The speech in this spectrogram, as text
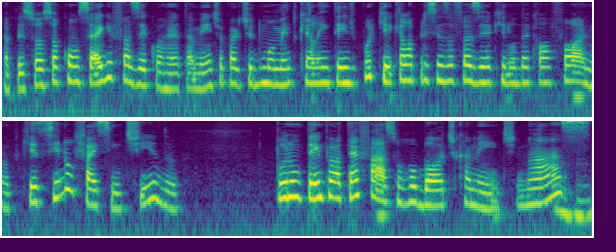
A pessoa só consegue fazer corretamente a partir do momento que ela entende por que, que ela precisa fazer aquilo daquela forma. Porque se não faz sentido, por um tempo eu até faço roboticamente, mas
